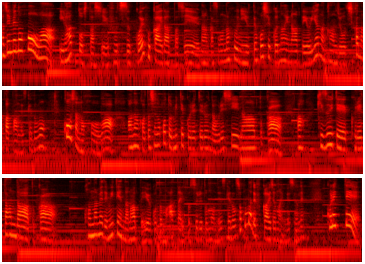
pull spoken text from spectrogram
初めの方はイラッとしたしすっごい不快だったしなんかそんな風に言ってほしくないなっていう嫌な感情しかなかったんですけども後者の方はあなんか私のこと見てくれてるんだ嬉しいなとかあ気づいてくれたんだとかこんな目で見てんだなっていうこともあったりとすると思うんですけどそこまで不快じゃないんですよね。これって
